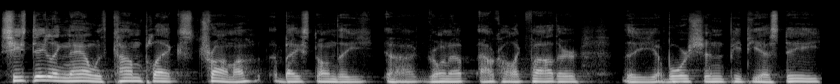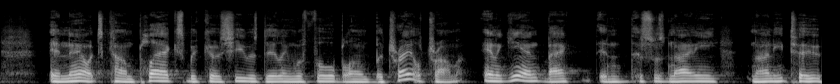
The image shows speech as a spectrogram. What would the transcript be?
she's dealing now with complex trauma based on the uh, growing up alcoholic father, the abortion, PTSD and now it's complex because she was dealing with full blown betrayal trauma. And again, back in this was 90, 92,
